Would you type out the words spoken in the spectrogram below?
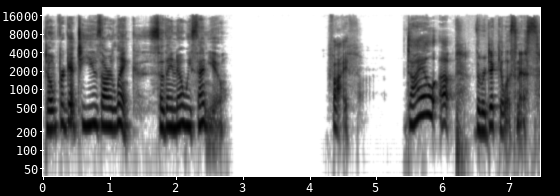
Don't forget to use our link so they know we sent you. 5. Dial up the ridiculousness.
